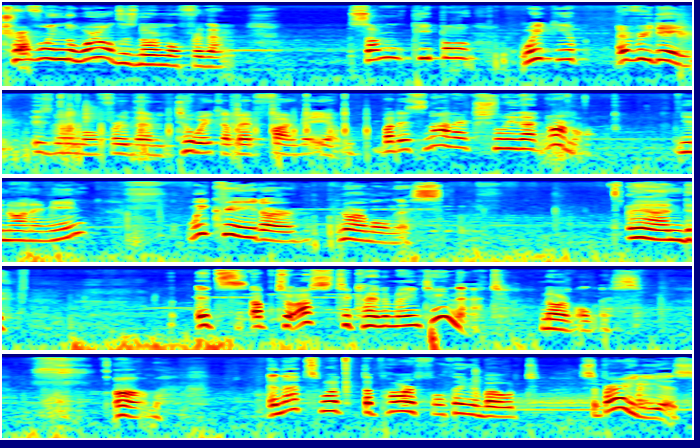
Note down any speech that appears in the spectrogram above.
traveling the world is normal for them. Some people waking up every day is normal for them to wake up at 5 a.m. But it's not actually that normal. You know what I mean? We create our normalness. And it's up to us to kind of maintain that normalness. Um, and that's what the powerful thing about sobriety is,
